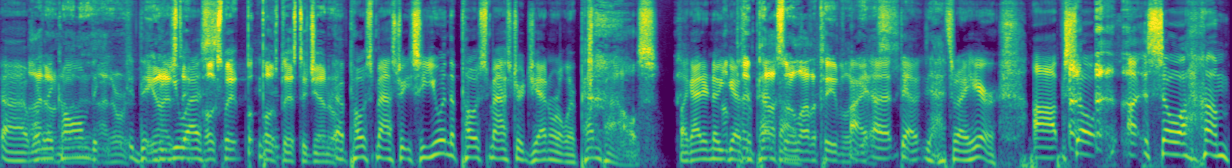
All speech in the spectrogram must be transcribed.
uh, what do they call know. him? I don't- the, the United States U.S. Postma- Postmaster General. uh, postmaster. So you and the postmaster general are pen pals. Like I didn't know you I'm guys were pen pals a lot of people, right, yes. uh, that's what I hear. Uh, so, uh, so, um,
